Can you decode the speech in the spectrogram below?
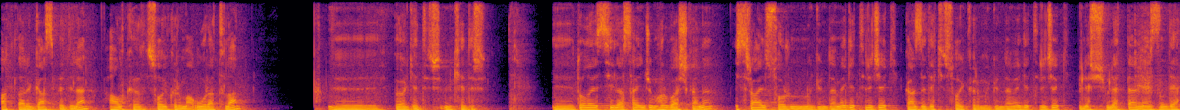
hakları gasp edilen, halkı soykırıma uğratılan e, bölgedir, ülkedir. E, dolayısıyla Sayın Cumhurbaşkanı İsrail sorununu gündeme getirecek, Gazze'deki soykırımı gündeme getirecek. Birleşmiş Milletler nezdinde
